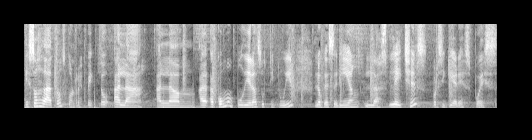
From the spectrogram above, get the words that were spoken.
esos datos con respecto a la a, cómo pudiera sustituir lo que serían las leches, por si quieres, pues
